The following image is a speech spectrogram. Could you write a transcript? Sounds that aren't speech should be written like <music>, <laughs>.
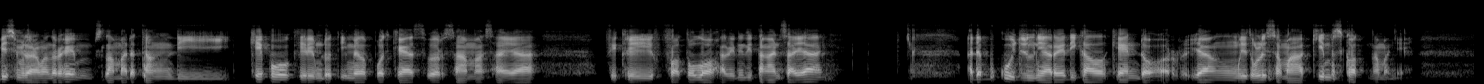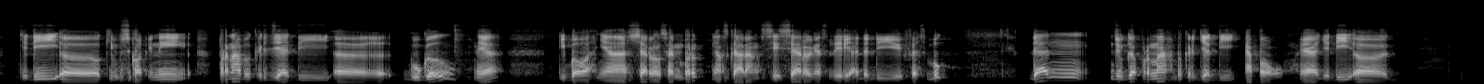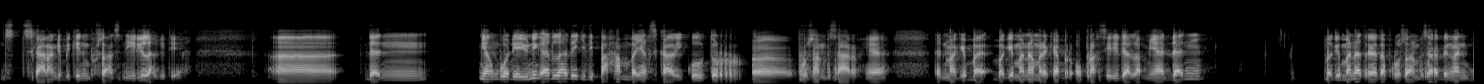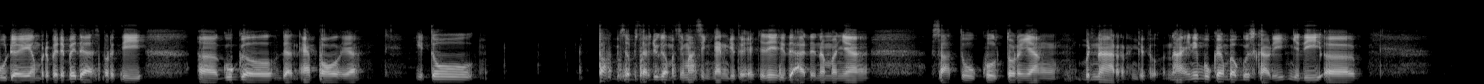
Bismillahirrahmanirrahim. Selamat datang di Kepo Kirim Email Podcast bersama saya Fikri Fatullah. Kali ini di tangan saya ada buku judulnya Radical Candor yang ditulis sama Kim Scott namanya. Jadi uh, Kim Scott ini pernah bekerja di uh, Google ya, di bawahnya Sheryl Sandberg yang sekarang si Sherylnya sendiri ada di Facebook dan juga pernah bekerja di Apple ya. Jadi uh, sekarang dibikin perusahaan sendiri lah gitu ya. Uh, dan yang buat dia unik adalah dia jadi paham banyak sekali kultur uh, perusahaan besar ya. Dan bagaimana mereka beroperasi di dalamnya dan bagaimana ternyata perusahaan besar dengan budaya yang berbeda-beda seperti uh, Google dan Apple ya itu toh bisa besar juga masing-masing kan gitu ya. Jadi tidak ada namanya satu kultur yang benar gitu. Nah ini buku yang bagus sekali. Jadi uh,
